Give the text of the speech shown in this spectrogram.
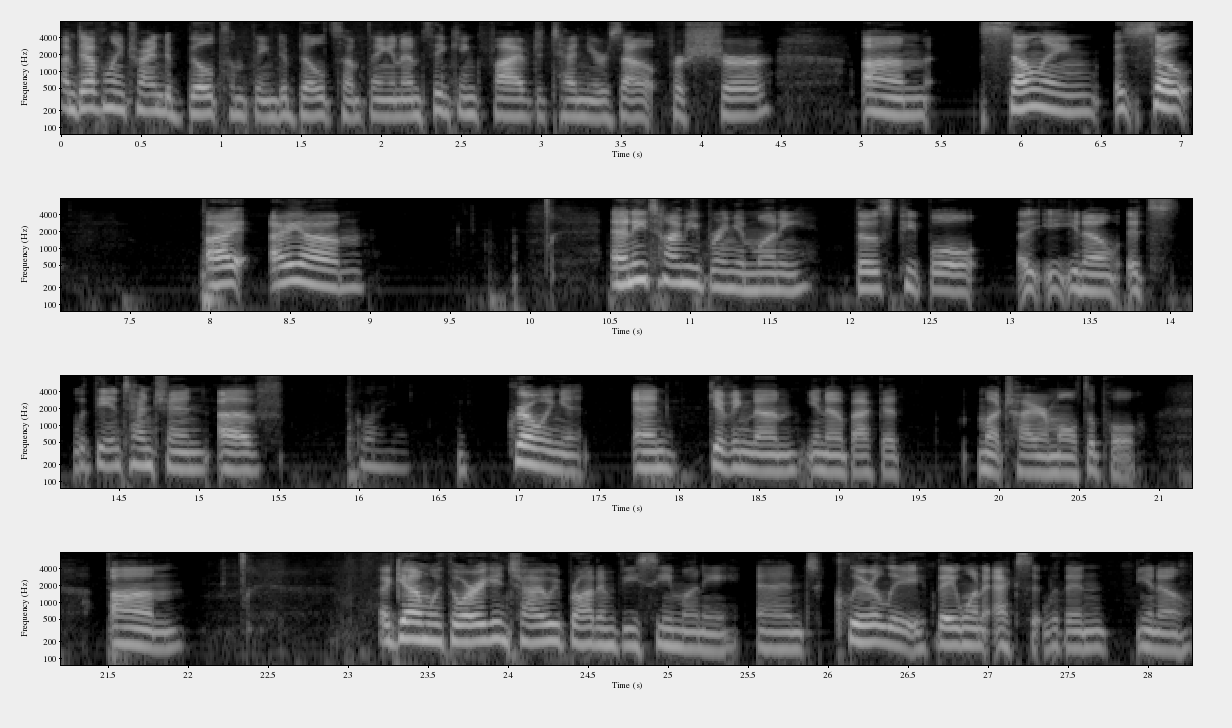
I'm definitely trying to build something to build something. And I'm thinking five to 10 years out for sure. Um, selling. So I, I, um, anytime you bring in money, those people, uh, you know, it's with the intention of Growing it. growing it and giving them, you know, back a much higher multiple. Um, again, with Oregon Chai, we brought in VC money, and clearly they want to exit within, you know,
